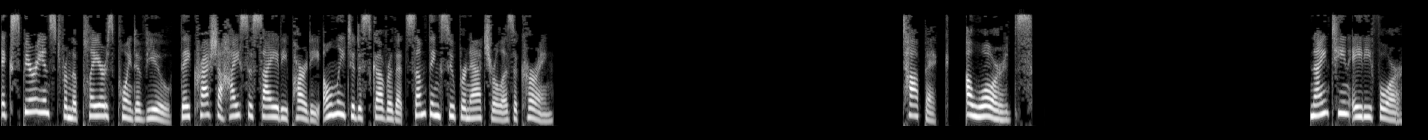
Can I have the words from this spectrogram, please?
Experienced from the player's point of view, they crash a high society party only to discover that something supernatural is occurring. Topic: Awards. 1984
